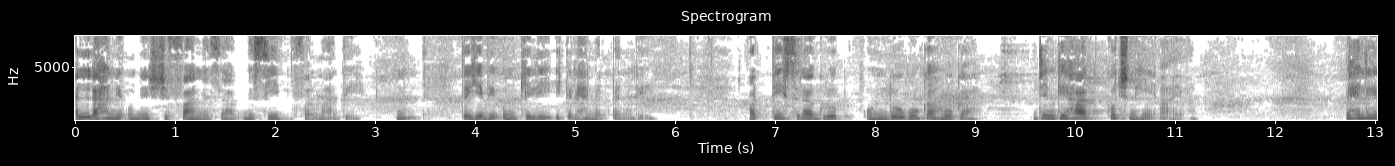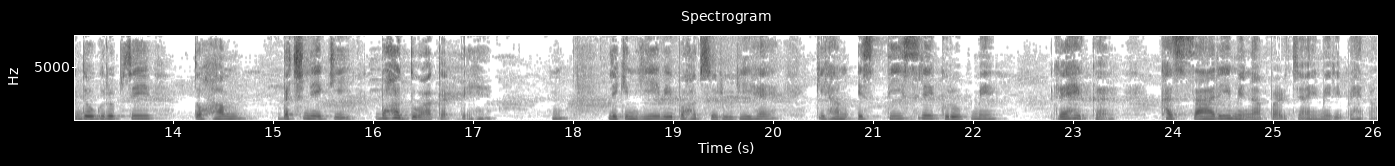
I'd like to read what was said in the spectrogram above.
اللہ نے انہیں شفا نصاب نصیب فرما دی۔ تو یہ بھی ان کے لیے ایک رحمت بن گئی۔ اور تیسرا گروپ ان لوگوں کا ہوگا جن کے ہاتھ کچھ نہیں آیا۔ پہلے دو گروپ سے تو ہم بچنے کی بہت دعا کرتے ہیں۔ لیکن یہ بھی بہت ضروری ہے کہ ہم اس تیسرے گروپ میں رہ کر خساری میں نہ پڑ جائیں میری بہنوں۔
